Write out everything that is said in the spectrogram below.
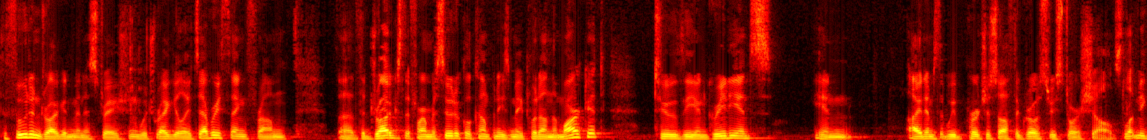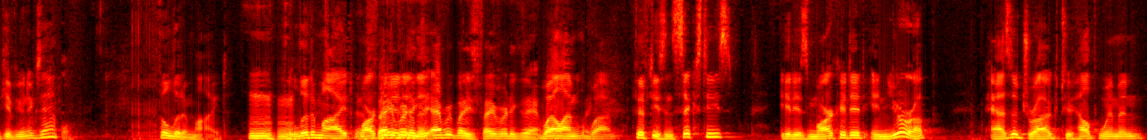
the Food and Drug Administration, which regulates everything from uh, the drugs that pharmaceutical companies may put on the market to the ingredients in items that we purchase off the grocery store shelves. Let me give you an example. Thalidomide. Thalidomide marketed Favorite in the, everybody's favorite example. well, I'm, well, I'm 50s and 60s. It is marketed in Europe as a drug to help women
